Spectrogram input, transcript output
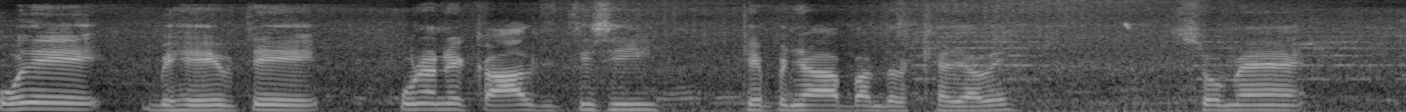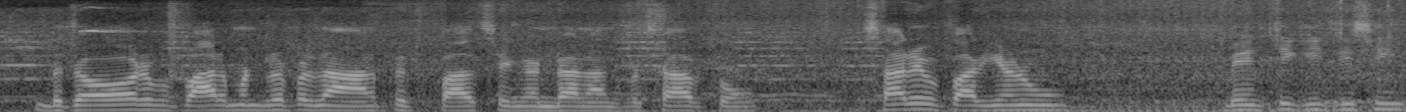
ਉਹਦੇ ਬਿਹੇਵ ਤੇ ਉਹਨਾਂ ਨੇ ਕਾਲ ਦਿੱਤੀ ਸੀ ਕਿ ਪੰਜਾਬ ਬੰਦ ਰੱਖਿਆ ਜਾਵੇ। ਸੋ ਮੈਂ ਬਤੌਰ ਵਪਾਰ ਮੰਡਲ ਪ੍ਰਧਾਨ ਪ੍ਰਿਤਪਾਲ ਸਿੰਘ ਅੰਡਾ ਅਨੰਦਪੁਰ ਸਾਹਿਬ ਤੋਂ ਸਾਰੇ ਵਪਾਰੀਆਂ ਨੂੰ ਬੇਨਤੀ ਕੀਤੀ ਸੀ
